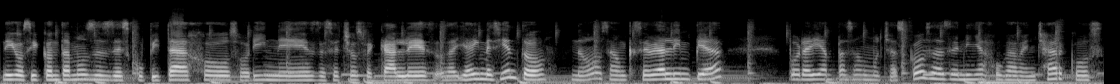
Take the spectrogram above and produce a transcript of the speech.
digo, si contamos desde escupitajos, orines, desechos fecales, o sea, y ahí me siento, ¿no? O sea, aunque se vea limpia, por ahí han pasado muchas cosas. De niña jugaba en charcos.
